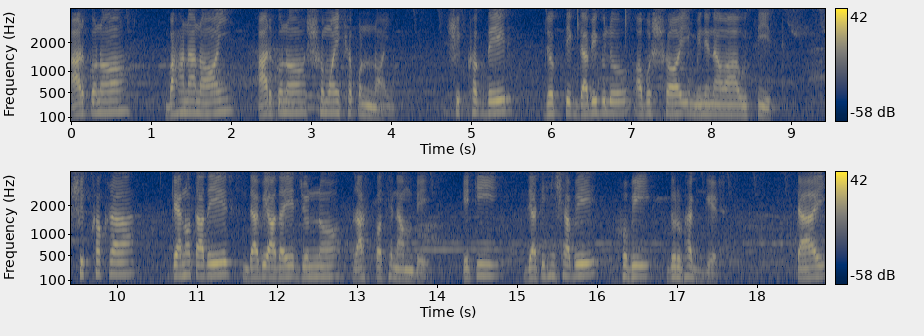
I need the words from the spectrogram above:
আর কোনো বাহানা নয়, আর কোনো সময়ক্ষেপণ নয়। শিক্ষকদের যৌক্তিক দাবিগুলো অবশ্যই মেনে নেওয়া উচিত। শিক্ষকরা কেন তাদের দাবি আদায়ের জন্য রাজপথে নামবে? এটি জাতি হিসাবে খুবই দুর্ভাগ্যের। তাই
